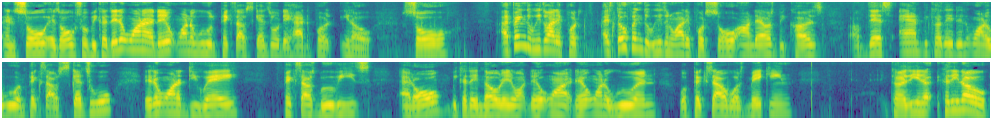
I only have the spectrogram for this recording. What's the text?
And Soul is also because they didn't wanna they didn't wanna ruin Pixar's schedule, they had to put, you know, Soul I think the reason why they put I still think the reason why they put Soul on there is because of this and because they didn't want to ruin Pixar's schedule. They don't want to delay Pixar's movies at all because they know they don't they don't want they don't want to ruin what Pixar was making. Because you know, because you know,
